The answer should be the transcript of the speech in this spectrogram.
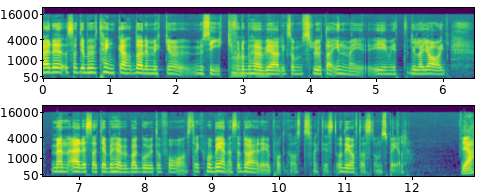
är det så att jag behöver tänka, då är det mycket musik, för då Mm, behöver mm. jag liksom sluta in mig i mitt lilla jag. Men är det så att jag behöver bara gå ut och få sträcka på benen, så då är det podcasts faktiskt. Och det är oftast om spel. Ja.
